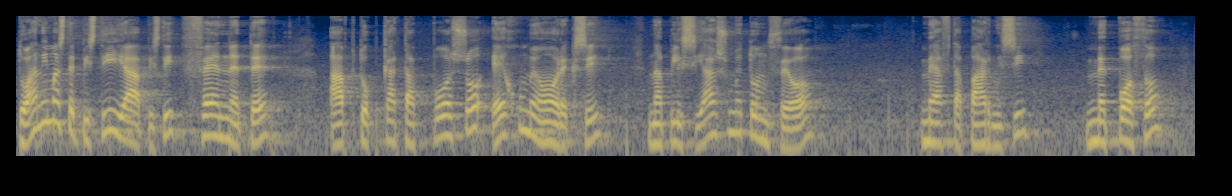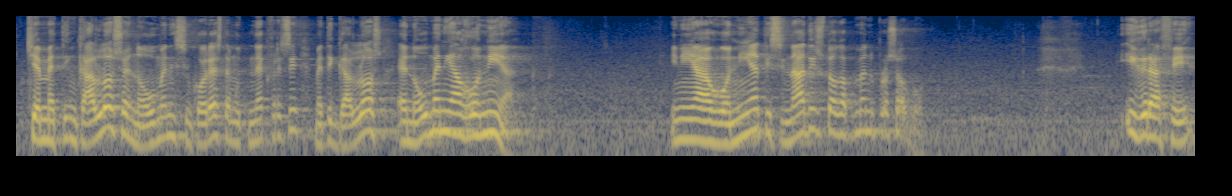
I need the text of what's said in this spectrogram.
Το αν είμαστε πιστοί ή άπιστοι φαίνεται από το κατά πόσο έχουμε όρεξη να πλησιάσουμε τον Θεό με αυταπάρνηση, με πόθο και με την καλώς εννοούμενη, συγχωρέστε μου την έκφραση, με την καλώς εννοούμενη αγωνία. Είναι η αγωνία της συνάντησης του αγαπημένου προσώπου η Γραφή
